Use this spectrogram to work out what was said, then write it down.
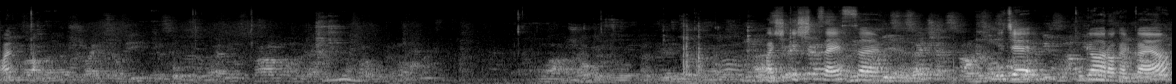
맛있다. 음. 맛있게 식사했어요. 이제 구경하러 갈까요?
